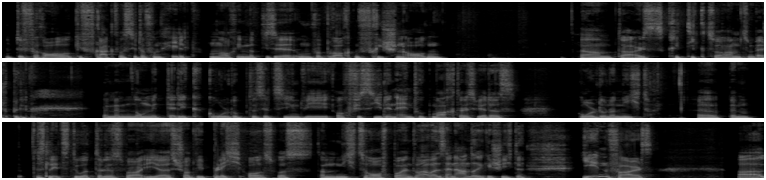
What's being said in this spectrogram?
gute Frau gefragt, was sie davon hält und auch immer diese unverbrauchten frischen Augen ähm, da als Kritik zu haben. Zum Beispiel bei meinem Non-Metallic Gold, ob das jetzt irgendwie auch für Sie den Eindruck macht, als wäre das Gold oder nicht. Äh, beim, das letzte Urteil, das war eher, es schaut wie Blech aus, was dann nicht so aufbauend war, aber das ist eine andere Geschichte. Jedenfalls, äh,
